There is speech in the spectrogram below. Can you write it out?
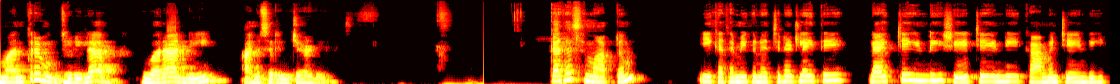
మంత్రముగ్ధుడిలా వరాన్ని అనుసరించాడు. కథ సమాప్తం. ఈ కథ మీకు నచ్చినట్లయితే లైక్ చేయండి షేర్ చేయండి కామెంట్ చేయండి.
